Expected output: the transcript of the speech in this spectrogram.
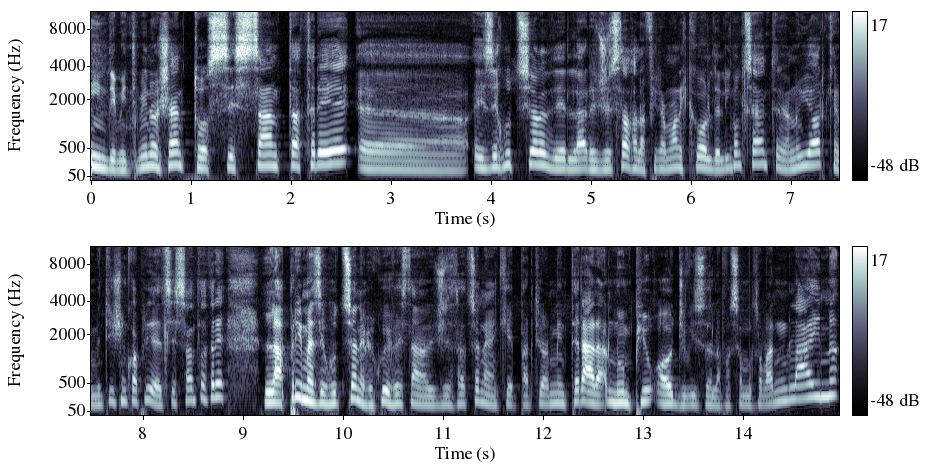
Paul Hindemith 1963 eh, esecuzione del registrato alla Philharmonic Hall del Lincoln Center a New York il 25 aprile del 63 la prima esecuzione per cui questa è una registrazione anche particolarmente rara non più oggi visto che la possiamo trovare online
